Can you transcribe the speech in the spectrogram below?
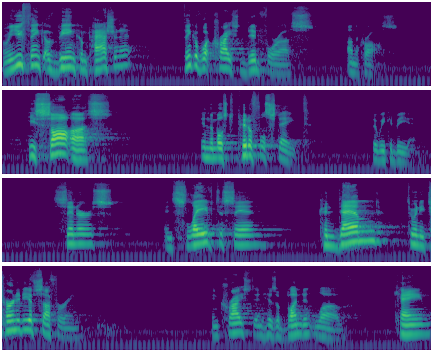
When you think of being compassionate, Think of what Christ did for us on the cross. He saw us in the most pitiful state that we could be in sinners, enslaved to sin, condemned to an eternity of suffering. And Christ, in his abundant love, came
